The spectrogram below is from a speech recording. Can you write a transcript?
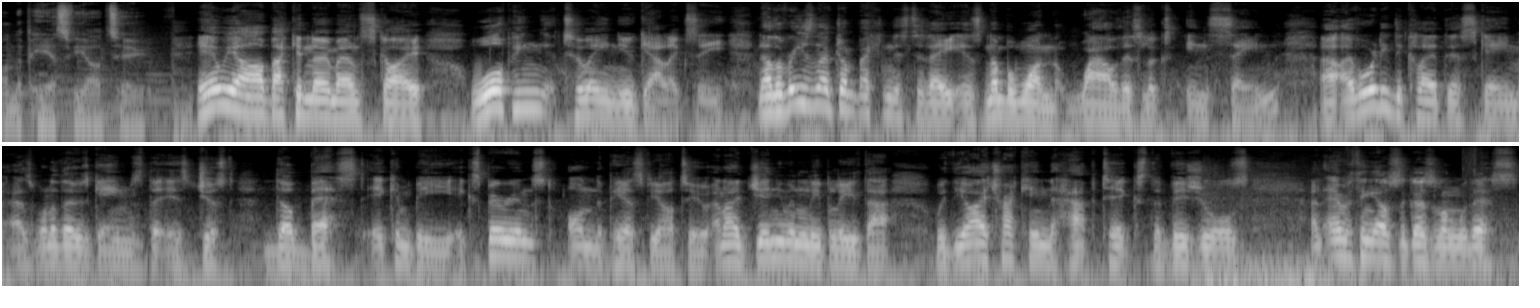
on the PSVR 2. Here we are back in No Man's Sky, warping to a new galaxy. Now the reason I've jumped back in this today is number one, wow this looks insane. Uh, I've already declared this game as one of those games that is just the best it can be experienced on the PSVR 2 and I genuinely believe that with the eye tracking, the haptics, the visuals and everything else that goes along with this,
